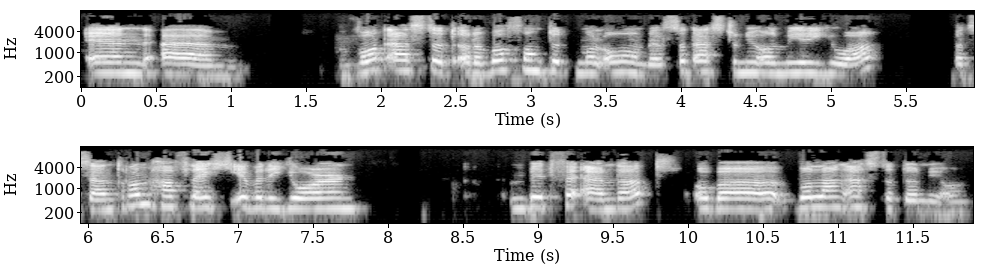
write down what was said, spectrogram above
En um, wat is dat, oder wo fängt das mal an? Weil das ist nu al meer jaar. Het centrum hat vielleicht über die Jahre ein bisschen verändert, aber wie lange ist das denn nun?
